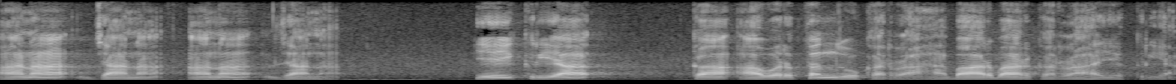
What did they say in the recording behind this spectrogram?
आना, जाना आना, जाना, यही क्रिया का आवर्तन जो कर रहा है बार बार कर रहा है यह क्रिया।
